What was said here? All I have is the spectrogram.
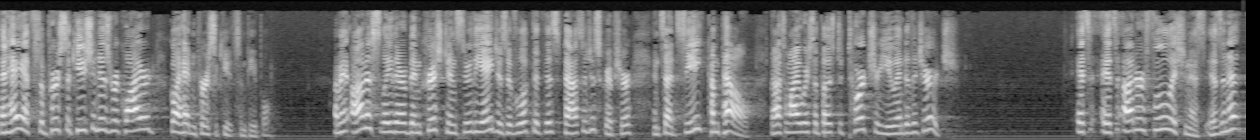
And hey, if some persecution is required, go ahead and persecute some people. I mean, honestly, there have been Christians through the ages who've looked at this passage of Scripture and said, see, compel. That's why we're supposed to torture you into the church. It's, it's utter foolishness, isn't it?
